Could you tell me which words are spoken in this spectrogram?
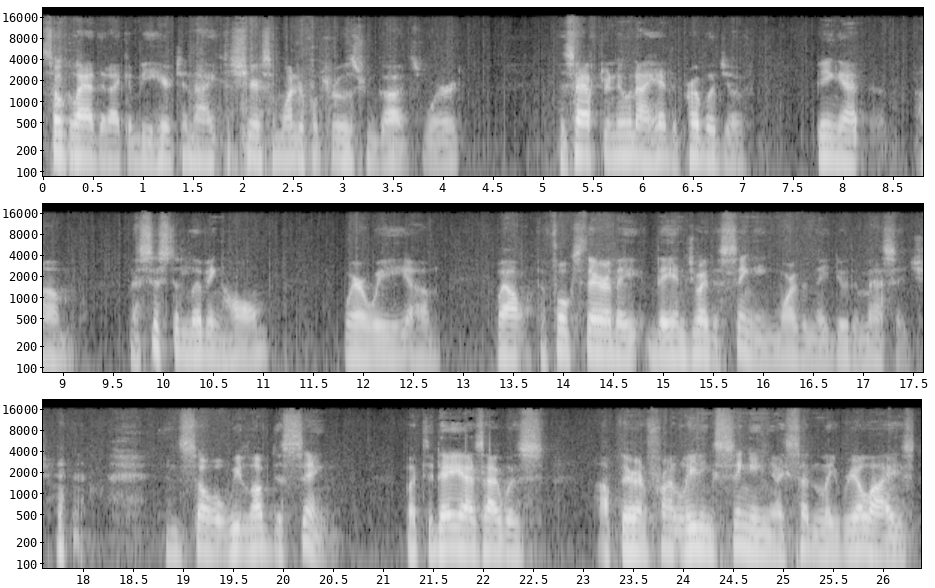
So glad that I can be here tonight to share some wonderful truths from God's Word. This afternoon, I had the privilege of being at um, an assisted living home where we, um, well, the folks there, they, they enjoy the singing more than they do the message. and so we love to sing. But today, as I was up there in front leading singing, I suddenly realized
